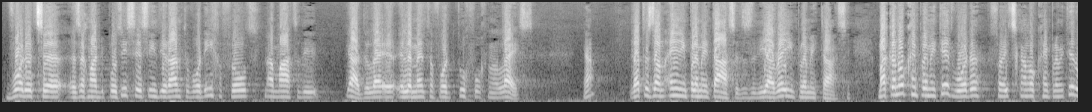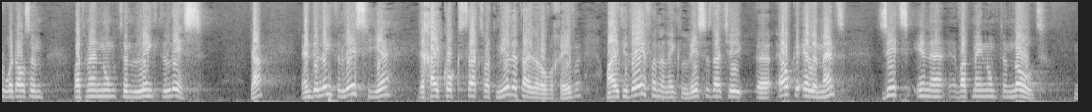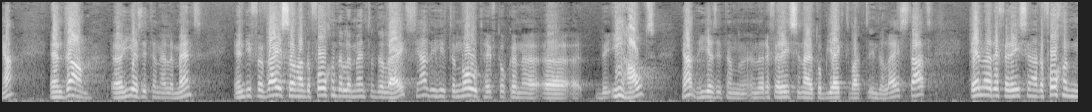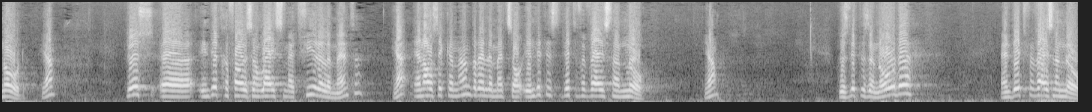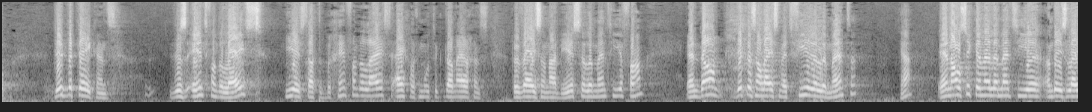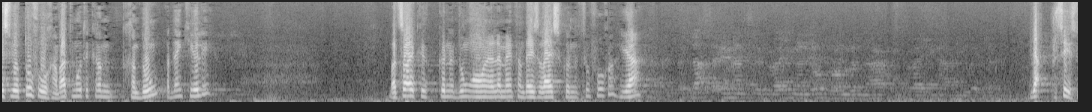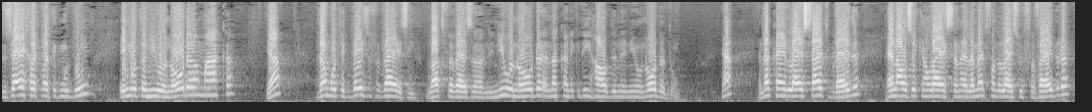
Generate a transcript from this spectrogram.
worden uh, zeg maar, die posities in die ruimte worden ingevuld naarmate die, ja, de elementen worden toegevoegd aan de lijst. Ja? Dat is dan één implementatie, dat is de array implementatie. Maar kan ook geïmplementeerd worden, zoiets kan ook geïmplementeerd worden als een, wat men noemt een linked list. Ja? En de linked list hier, daar ga ik ook straks wat meer detail over geven. Maar het idee van een linked list is dat je elke element zit in uh, wat men noemt een node. Ja? En dan, uh, hier zit een element. En die verwijst dan naar de volgende elementen in de lijst. Ja? Die heeft een node heeft ook een, de inhoud. Ja? Hier zit een, een, referentie naar het object wat in de lijst staat. En een referentie naar de volgende node. Ja? Dus in dit geval is een lijst met vier elementen. Ja? En als ik een ander element zou... En dit, is, dit verwijst naar 0. Ja? Dus dit is een node. En dit verwijst naar 0. Dit betekent, dit is eind van de lijst. Hier staat het begin van de lijst. Eigenlijk moet ik dan ergens verwijzen naar de eerste element hiervan. En dan, dit is een lijst met vier elementen. Ja? En als ik een element hier aan deze lijst wil toevoegen, wat moet ik gaan doen? Wat denken jullie? Wat zou ik kunnen doen om een element aan deze lijst te kunnen toevoegen? Ja? Ja, precies. Dus eigenlijk wat ik moet doen, ik moet een nieuwe node maken. Ja? Dan moet ik deze verwijzing laten verwijzen naar de nieuwe node en dan kan ik het inhouden in de nieuwe node doen. Ja? En dan kan je de lijst uitbreiden. En als ik een lijst, een element van de lijst wil verwijderen,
